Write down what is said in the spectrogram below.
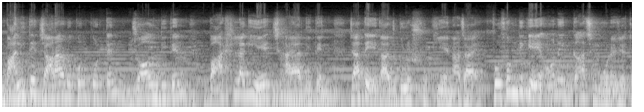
বালিতে চারা রোপণ করতেন, জল দিতেন, বাঁশ লাগিয়ে ছায়া দিতেন, যাতে গাছগুলো শুকিয়ে না যায়। প্রথম দিকে অনেক গাছ মরে যেত।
